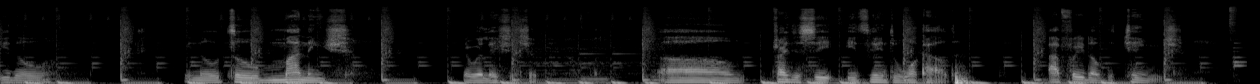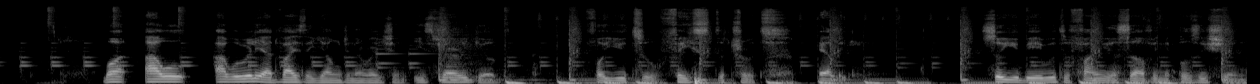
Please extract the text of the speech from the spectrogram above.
you know, you know, to manage a relationship. Um, trying to see it's going to work out. Afraid of the change. But I will I will really advise the young generation. It's very good for you to face the truth early. So you'll be able to find yourself in a position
